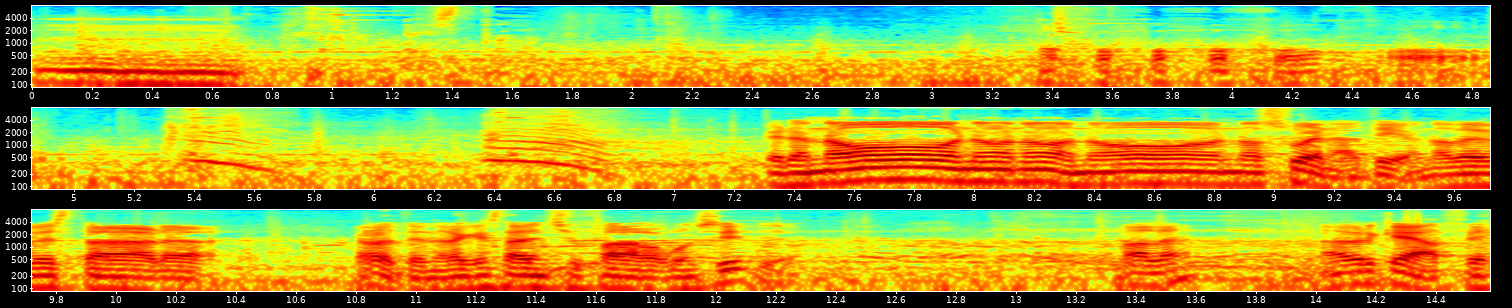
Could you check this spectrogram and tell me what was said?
Mm, esto. Pero no, no, no, no, no suena, tío. No debe estar... eh, Claro, tendrá que estar enchufado a algún sitio. Vale. A ver qué hace. Eh,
